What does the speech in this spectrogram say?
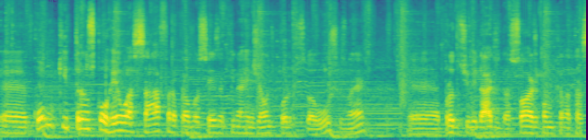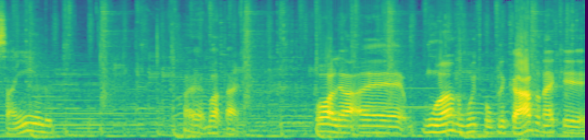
é, como que transcorreu a safra para vocês aqui na região de Porto dos Gaúchos, né? É, produtividade da soja, como que ela está saindo? É, boa tarde. Olha, é um ano muito complicado, né, que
